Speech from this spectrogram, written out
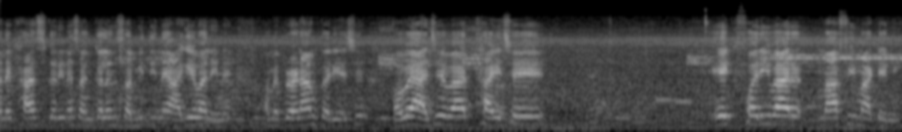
અને ખાસ કરીને સંકલન સમિતિને આગેવાનીને અમે પ્રણામ કરીએ છીએ. હવે આજે વાત થાય છે એક ફરીવાર માફી માટેની.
